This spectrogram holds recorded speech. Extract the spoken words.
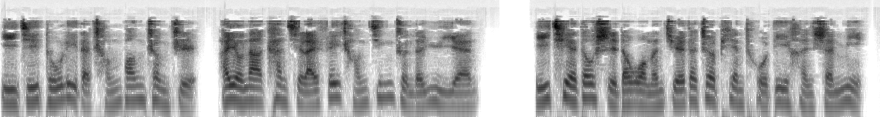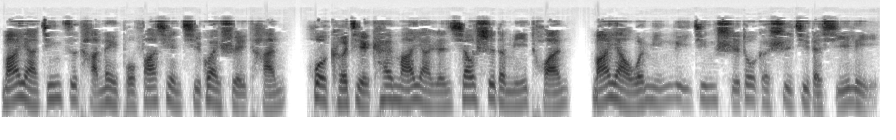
以及独立的城邦政治，还有那看起来非常精准的预言，一切都使得我们觉得这片土地很神秘。玛雅金字塔内部发现奇怪水潭，或可解开玛雅人消失的谜团。玛雅文明历经十多个世纪的洗礼，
